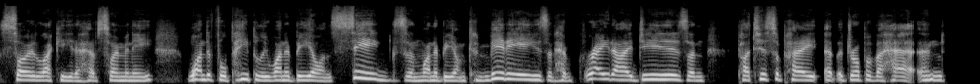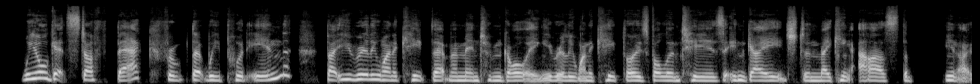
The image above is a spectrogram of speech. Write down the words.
so lucky to have so many wonderful people who want to be on SIGs and want to be on committees and have great ideas and participate at the drop of a hat. And we all get stuff back from that we put in, but you really want to keep that momentum going. You really want to keep those volunteers engaged and making us the, you know,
